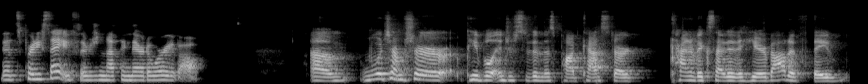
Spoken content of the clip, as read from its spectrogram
it's pretty safe. There's nothing there to worry about. Um, which I'm sure people interested in this podcast are kind of excited to hear about if they've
